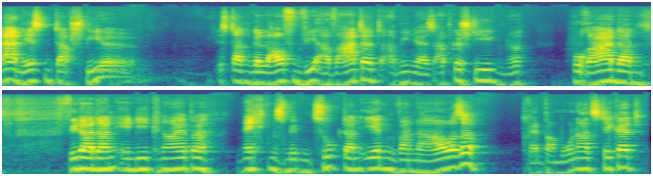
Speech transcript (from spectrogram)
Ja, nächsten Tag Spiel ist dann gelaufen wie erwartet. Arminia ist abgestiegen. Ne? Hurra, dann wieder dann in die Kneipe. Nächtens mit dem Zug dann irgendwann nach Hause. Tremper Monatsticket.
